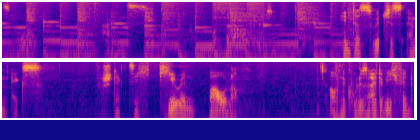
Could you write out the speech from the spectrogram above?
Zwei, eins und würde auflösen. Hinter Switches MX versteckt sich Kieran Bowler. Auch eine coole Seite, wie ich finde.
